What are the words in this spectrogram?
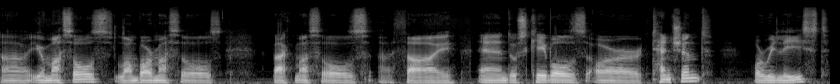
uh, your muscles, lumbar muscles, back muscles, uh, thigh, and those cables are tensioned or released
